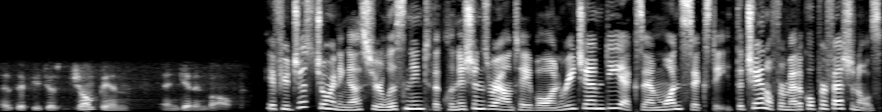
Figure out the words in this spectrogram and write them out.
as if you just jump in and get involved. If you're just joining us, you're listening to the Clinicians Roundtable on ReachMD XM 160, the channel for medical professionals.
